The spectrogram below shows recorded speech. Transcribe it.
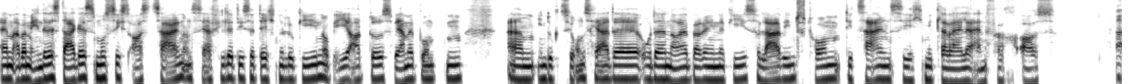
Ähm, aber am Ende des Tages muss sich's auszahlen und sehr viele dieser Technologien, ob E-Autos, Wärmepumpen, ähm, Induktionsherde oder erneuerbare Energie, Solar, Windstrom, die zahlen sich mittlerweile einfach aus. Ah,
